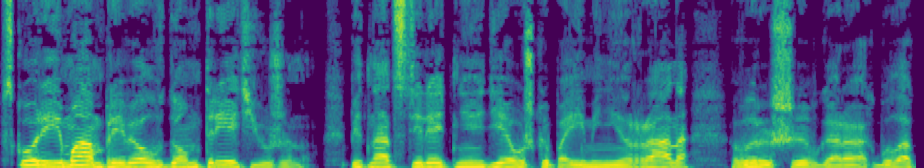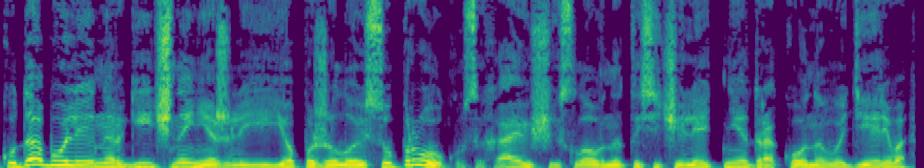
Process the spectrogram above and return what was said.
Вскоре имам привел в дом третью жену. Пятнадцатилетняя девушка по имени Рана, выросшая в горах, была куда более энергичной, нежели ее пожилой супруг, усыхающий, словно тысячелетнее драконово дерево,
